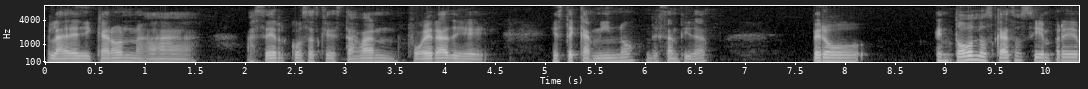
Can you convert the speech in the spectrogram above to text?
la dedicaron a hacer cosas que estaban fuera de este camino de santidad. Pero en todos los casos siempre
